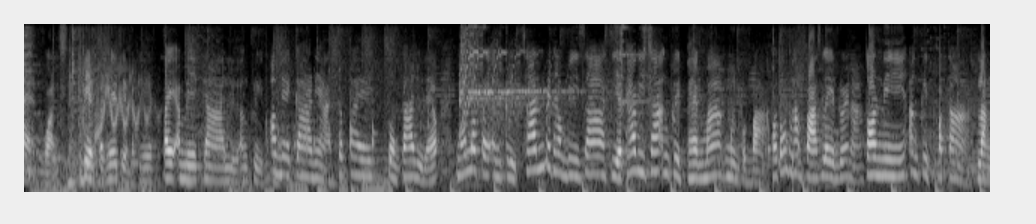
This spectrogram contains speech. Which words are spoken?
8วัน เปลี่ยนประเทศเปลี่ยนประเทศไปอเมริกาหรืออังกฤษ อเมริกาเนี่ยจะไปสงกรารอยู่แล้วงั้นเราไปอังกฤษฉันไปทำวีซ่าเสียค่าวีซ่าอังกฤษแพงมากหมื่นกว่าบาทเขาต้องทำฟาสเลนด้วยนะ ตอนนี้อังกฤษประกาศหลัง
